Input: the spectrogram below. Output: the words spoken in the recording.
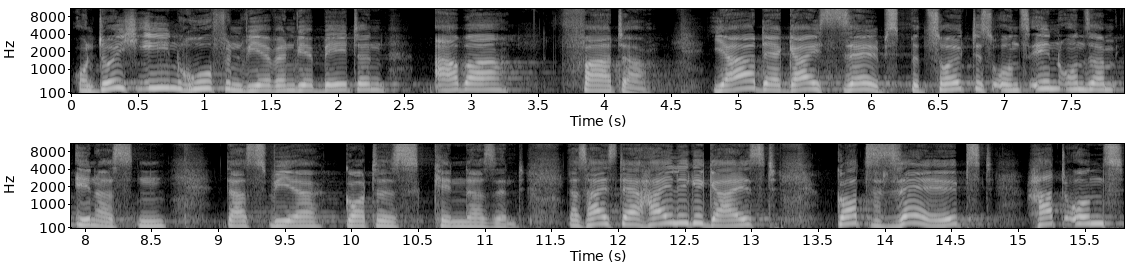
Und durch ihn rufen wir, wenn wir beten, aber Vater. Ja, der Geist selbst bezeugt es uns in unserem Innersten, dass wir Gottes Kinder sind. Das heißt, der Heilige Geist, Gott selbst, hat uns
